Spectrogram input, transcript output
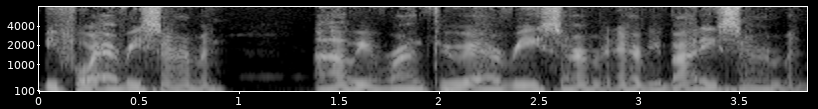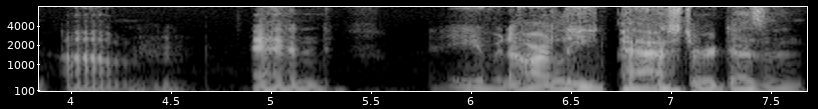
before every sermon. Uh, we run through every sermon, everybody's sermon, um, mm-hmm. and even our lead pastor doesn't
